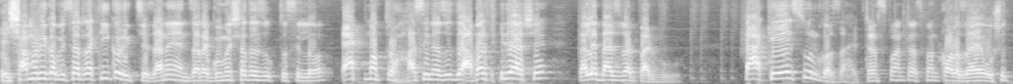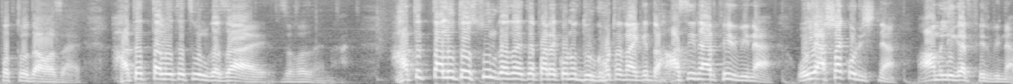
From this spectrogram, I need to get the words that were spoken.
এই সামরিক অফিসাররা কি করিচ্ছে জানেন? যারা গুমের সাথে যুক্ত ছিল। একমাত্র হাসিনা যদি আবার ফিরে আসে, তাহলে বাঁচবার পারব। তাকে চুল গজায়, ট্রান্সপ্লান্ট ট্রান্সপ্লান্ট করা যায়, ওষুধপত্র দেওয়া যায়। হাতের তালুতে চুল গজায়, যাওয়া যায় না। হাতের তালুতেও চুল গজাইতে পারে, কোনো দুর্ঘটনায়, কিন্তু হাসিনা আর ফিরবি না। ওই আশা করিস না, আওয়ামী লীগ আর ফিরবি না।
